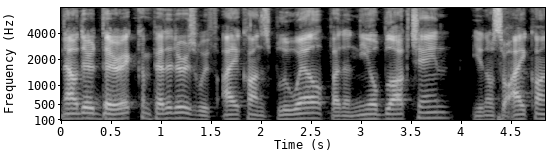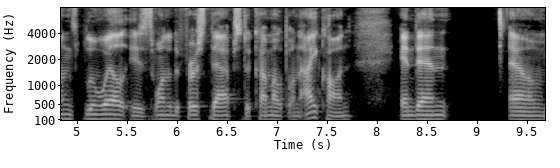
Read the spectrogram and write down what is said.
Now they're direct competitors with icon's blue whale but on neo blockchain you know so icon's blue is one of the first dapps to come out on icon. And then um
